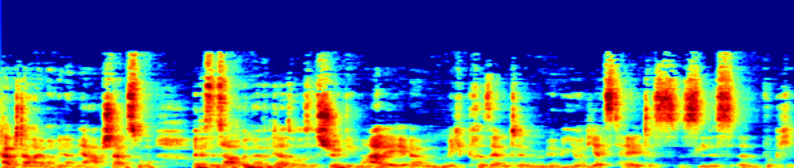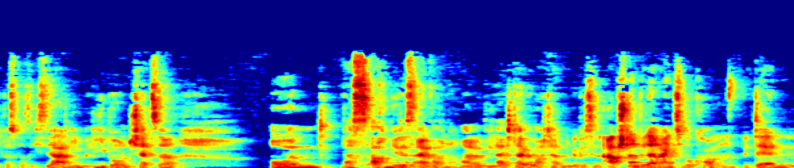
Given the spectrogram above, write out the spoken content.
habe ich da auch einfach wieder mehr Abstand zu. Und es ist auch immer wieder so. Es ist schön, wie Marley ähm, mich präsent im, im Hier und Jetzt hält. Das, das ist äh, wirklich etwas, was ich sehr an ihm liebe und schätze. Und was auch mir das einfach nochmal irgendwie leichter gemacht hat, ein bisschen Abstand wieder reinzubekommen. Denn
